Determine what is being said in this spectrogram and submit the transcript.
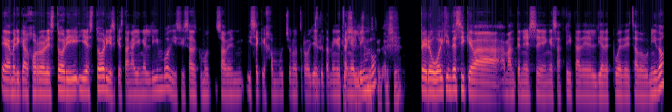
eh, American Horror Story y Stories que están ahí en el limbo. Y si sabes como saben y se quejan mucho, nuestro oyente también está que en el sí, limbo. Pero Walking Dead sí que va a mantenerse en esa cita del día después de Estados Unidos.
